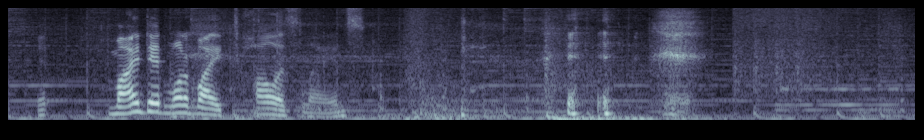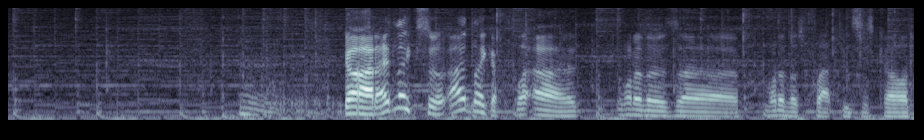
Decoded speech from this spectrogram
Mine did one of my tallest lanes. God, I'd like so I'd like a uh one of those uh one of those flat pieces called.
